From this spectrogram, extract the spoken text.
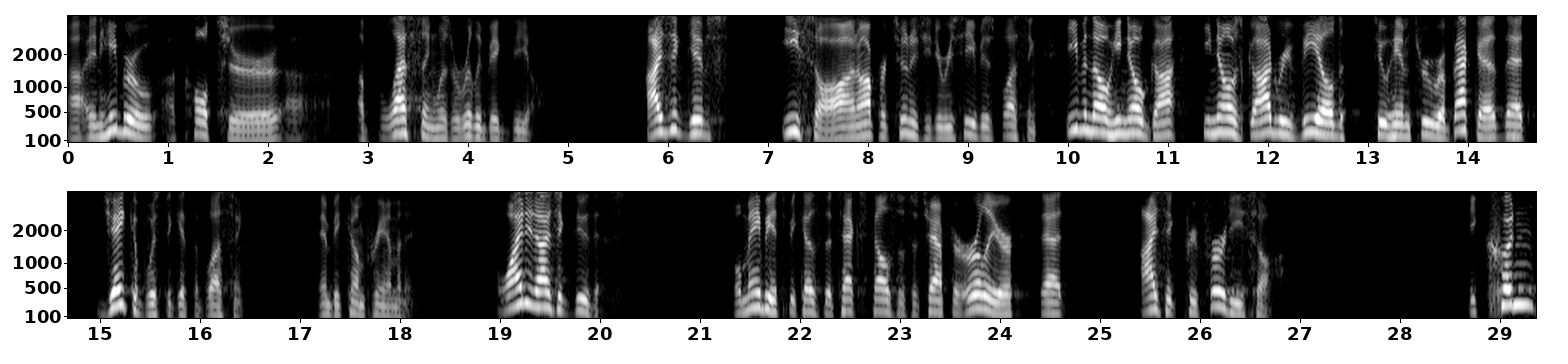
Uh, in Hebrew uh, culture, uh, a blessing was a really big deal. Isaac gives Esau an opportunity to receive his blessing, even though he, know God, he knows God revealed to him through Rebekah that Jacob was to get the blessing and become preeminent. Why did Isaac do this? Well, maybe it's because the text tells us a chapter earlier that Isaac preferred Esau. He couldn't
